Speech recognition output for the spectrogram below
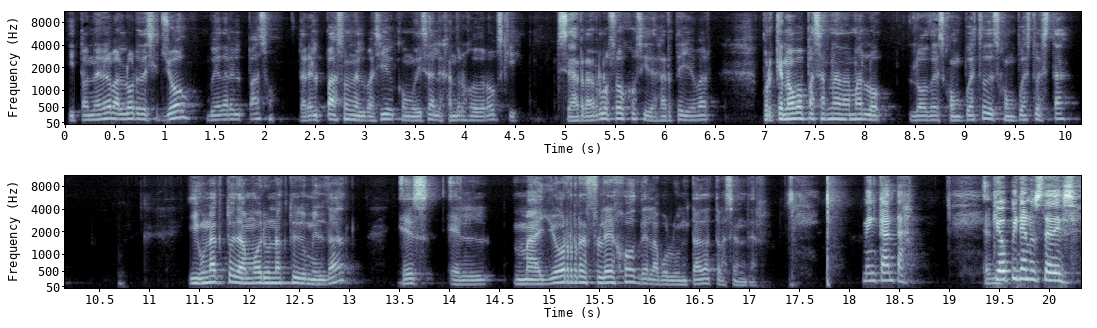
Y tener el valor de decir, yo voy a dar el paso, dar el paso en el vacío, como dice Alejandro Jodorowsky, cerrar los ojos y dejarte llevar, porque no va a pasar nada más, lo, lo descompuesto, descompuesto está. Y un acto de amor y un acto de humildad es el mayor reflejo de la voluntad a trascender. Me encanta. En, ¿Qué opinan ustedes?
